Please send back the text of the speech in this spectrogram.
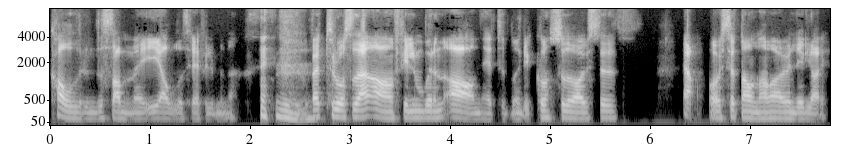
kaller hun det samme i alle tre filmene. Mm. For jeg tror også det er en annen film hvor en annen heter Noriko, så det var visst ja, og var visst et navn han var veldig glad i.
